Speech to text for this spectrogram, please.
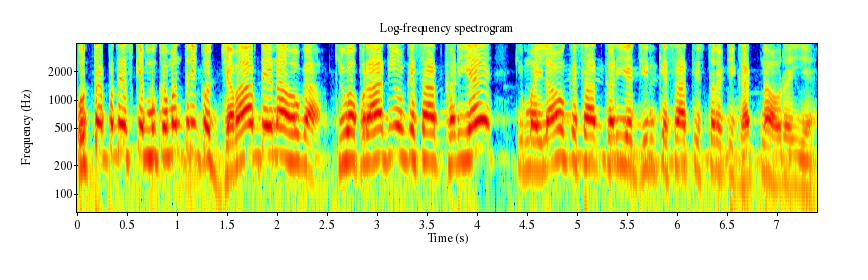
उत्तर प्रदेश के मुख्यमंत्री को जवाब देना होगा कि वो अपराधियों के साथ खड़ी है कि महिलाओं के साथ खड़ी है, जिनके साथ इस तरह की घटना हो रही है।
